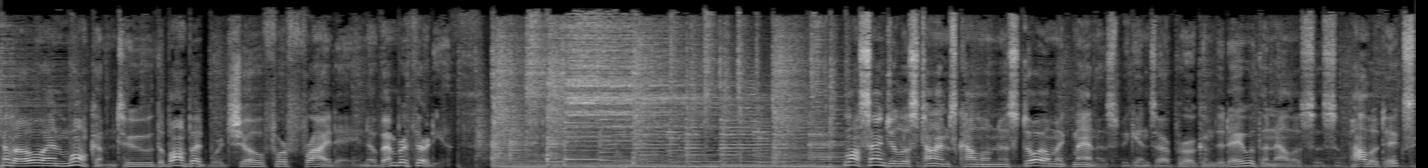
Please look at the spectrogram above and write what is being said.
Hello and welcome to the Bob Edwards Show for Friday, November 30th. Los Angeles Times columnist Doyle McManus begins our program today with analysis of politics.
